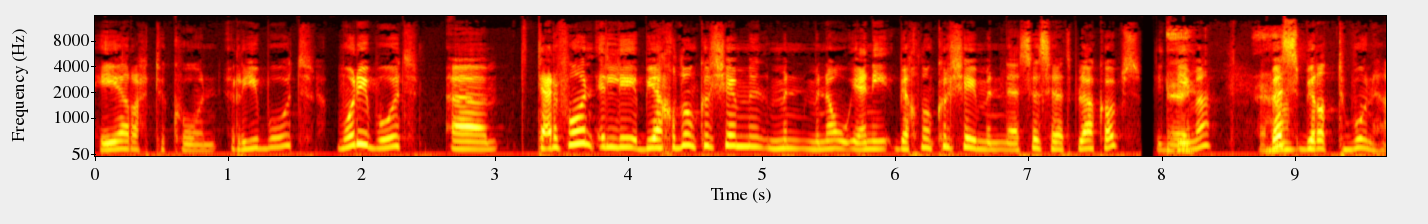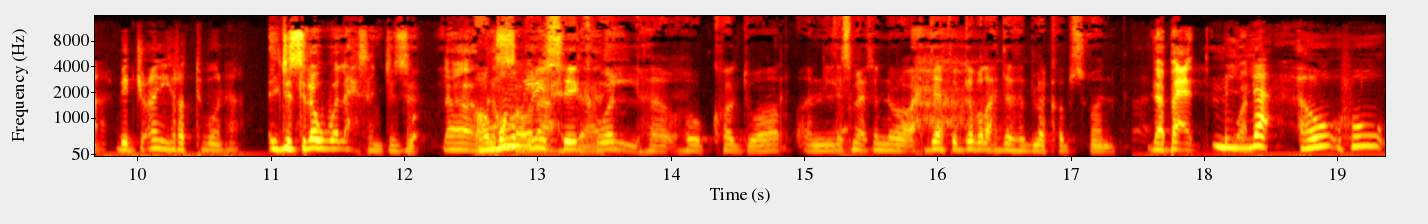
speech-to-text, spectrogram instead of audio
هي راح تكون reboot مو reboot تعرفون اللي بياخذون كل شيء من من من أو يعني بياخذون كل شيء من سلسلة Black Ops القديمة أها. بس بيرتبونها بيرجعون يرتبونها الجزء الأول أحسن جزء لا هو قصة مو ولا prequel. هو Cold War أنا اللي سمعت إنه أحداثه قبل أحداث Black Ops 1 لا بعد ولا. لا هو هو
